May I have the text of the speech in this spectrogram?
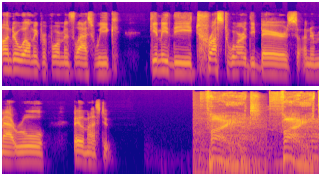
underwhelming performance last week. Give me the trustworthy Bears under Matt Rhule. Baylor minus two. Fight. Fight!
